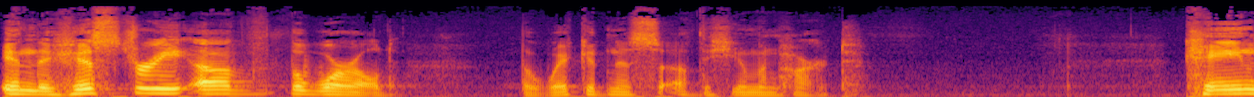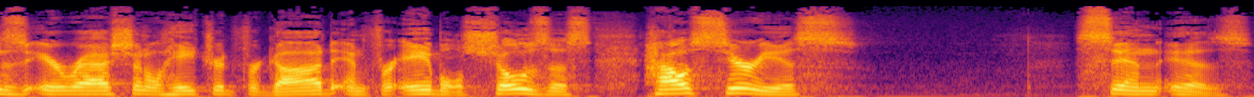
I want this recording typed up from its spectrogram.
in the history of the world the wickedness of the human heart. Cain's irrational hatred for God and for Abel shows us how serious sin is.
